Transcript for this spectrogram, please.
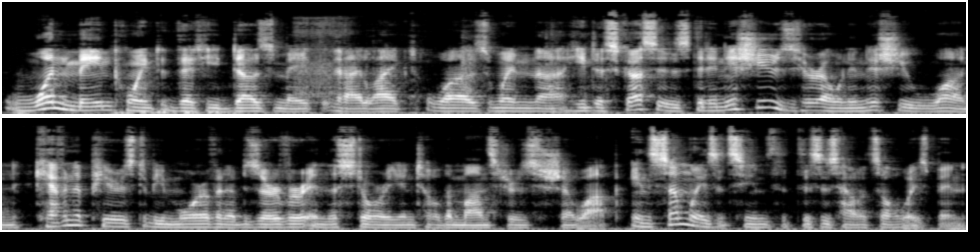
One main point that he does make that I liked was when uh, he discusses that in issue zero and in issue one, Kevin appears to be more of an observer in the story until the monsters show up. In some ways, it seems that this is how it's always been.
